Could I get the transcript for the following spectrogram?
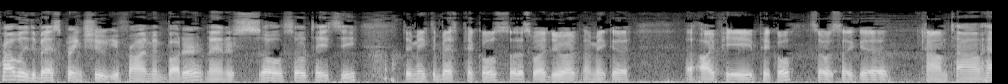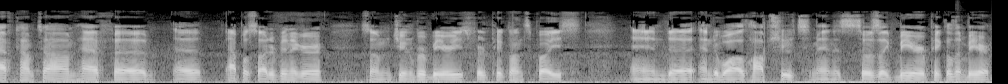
probably the best spring shoot. You fry them in butter, man. They're so so tasty. They make the best pickles. So that's what I do. I, I make a, a IPA pickle. So it's like a com tom, half com tom, half uh, uh, apple cider vinegar, some juniper berries for the pickle and spice, and uh, and the wild hop shoots. Man, it's, so it's like beer pickled in beer.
